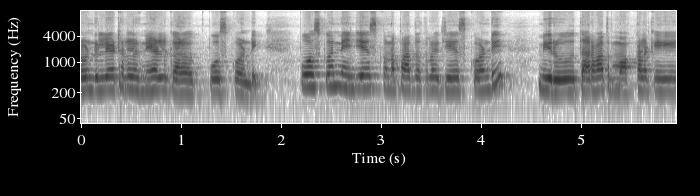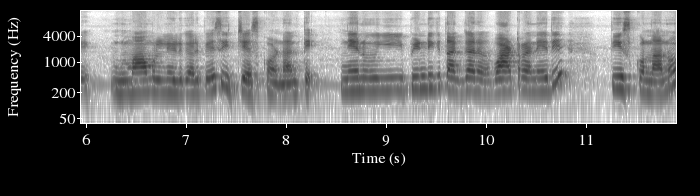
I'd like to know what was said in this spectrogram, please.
రెండు లీటర్ల నీళ్ళు పోసుకోండి. పోసుకొని నేను చేసుకున్న పద్ధతిలో చేసుకోండి. మీరు తర్వాత మొక్కలకి మామూలు నీళ్ళు కలిపేసి ఇచ్చేసుకోండి అంతే. నేను ఈ పిండికి తగ్గ వాటర్ అనేది తీసుకున్నాను.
